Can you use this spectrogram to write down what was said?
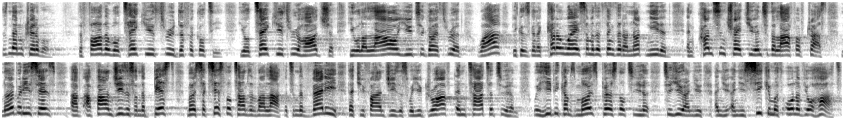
Isn't that incredible? The Father will take you through difficulty. He'll take you through hardship. He will allow you to go through it. Why? Because it's going to cut away some of the things that are not needed and concentrate you into the life of Christ. Nobody says, I've, i found Jesus on the best, most successful times of my life. It's in the valley that you find Jesus, where you graft and tighter to Him, where He becomes most personal to you, to you, and, you, and, you, and you seek Him with all of your heart.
